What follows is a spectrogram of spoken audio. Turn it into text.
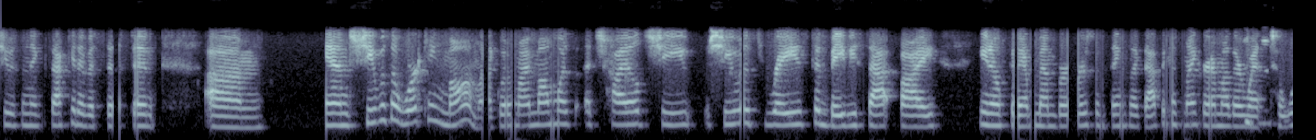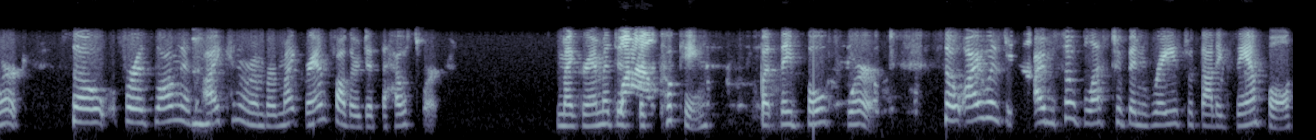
She was an executive assistant. Um, and she was a working mom. Like when my mom was a child, she she was raised and babysat by, you know, family members and things like that because my grandmother mm-hmm. went to work. So for as long as mm-hmm. I can remember, my grandfather did the housework. My grandma did wow. the cooking, but they both worked. So I was I'm so blessed to have been raised with that example.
